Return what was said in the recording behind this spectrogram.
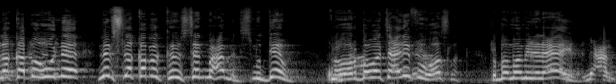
لقبه نفس لقبك أستاذ محمد اسمه الداوي ربما تعرفه نعم. أصلا ربما من العائلة. نعم.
